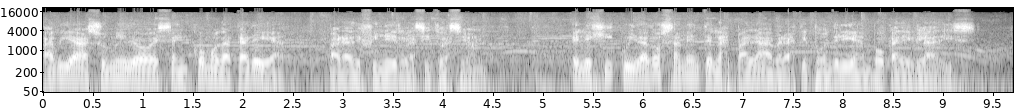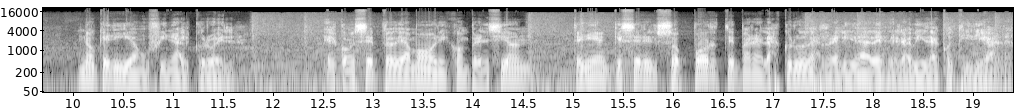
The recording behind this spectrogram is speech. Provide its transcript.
había asumido esa incómoda tarea para definir la situación. Elegí cuidadosamente las palabras que pondría en boca de Gladys. No quería un final cruel. El concepto de amor y comprensión tenían que ser el soporte para las crudas realidades de la vida cotidiana.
